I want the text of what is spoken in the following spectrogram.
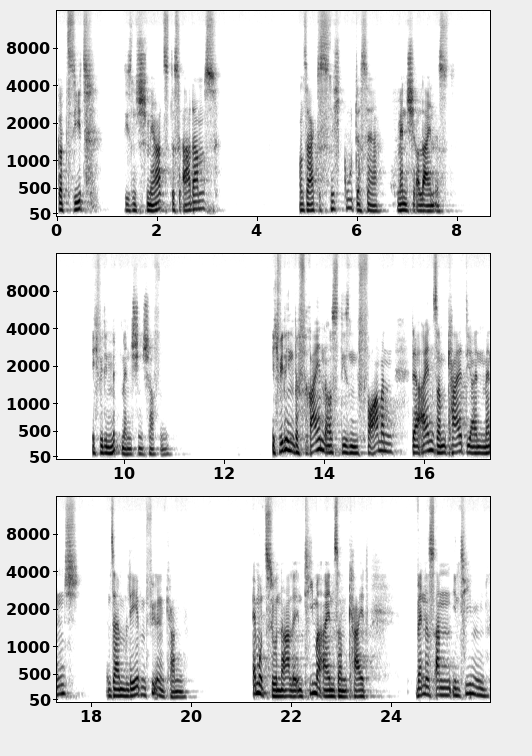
Gott sieht diesen Schmerz des Adams und sagt, es ist nicht gut, dass er Mensch allein ist. Ich will ihn Mitmenschen schaffen. Ich will ihn befreien aus diesen Formen der Einsamkeit, die ein Mensch in seinem Leben fühlen kann. Emotionale, intime Einsamkeit, wenn es an intimen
